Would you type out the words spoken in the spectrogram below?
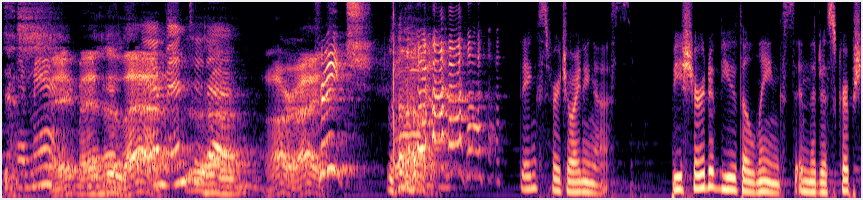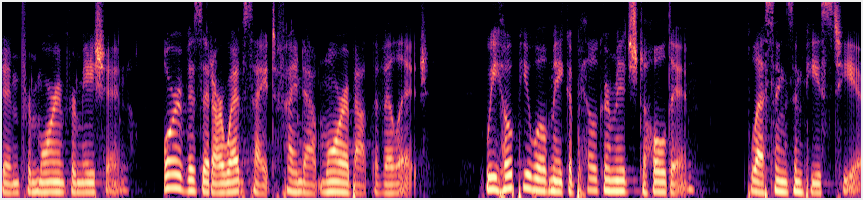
Yes. Amen. Amen to that. Amen to that. All right. Preach. Thanks for joining us. Be sure to view the links in the description for more information or visit our website to find out more about the village. We hope you will make a pilgrimage to Holden. Blessings and peace to you.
